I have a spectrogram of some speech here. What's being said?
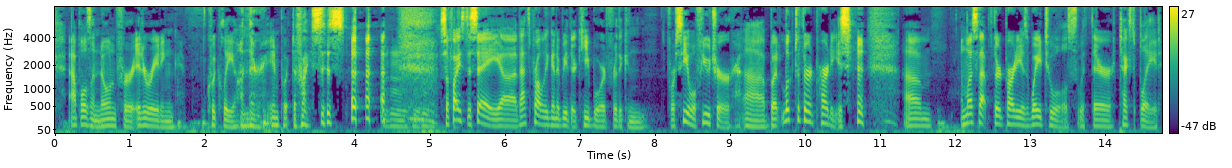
Apple's known for iterating quickly on their input devices. Suffice to say, uh, that's probably going to be their keyboard for the con- foreseeable future. Uh, but look to third parties. um, unless that third party is WayTools with their TextBlade,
